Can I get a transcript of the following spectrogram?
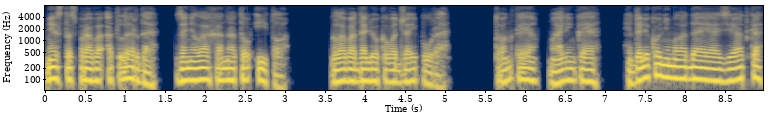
Место справа от Лерда заняла Ханато Ито, глава далекого Джайпура, Тонкая, маленькая и далеко не молодая азиатка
